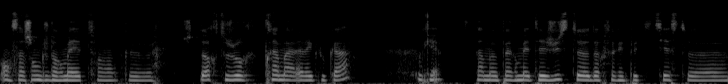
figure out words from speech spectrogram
en sachant que je dormais, enfin, que je dors toujours très mal avec Lucas, Ok. Ça me permettait juste de refaire une petite sieste euh,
